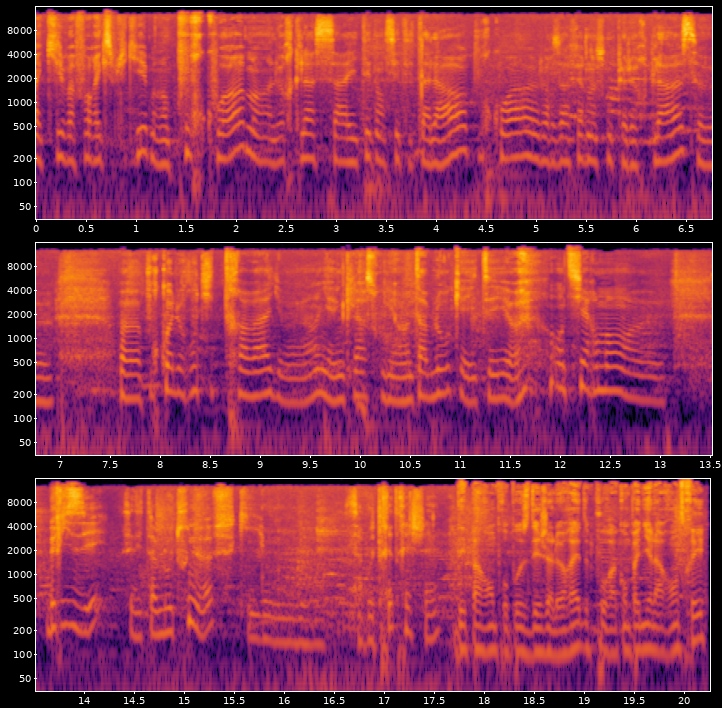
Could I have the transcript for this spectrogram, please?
à qui il va falloir expliquer ben, pourquoi ben, leur classe a été dans cet état-là, pourquoi leurs affaires ne sont plus à leur place, euh, euh, pourquoi leur outil de travail, hein, il y a une classe où il y a un tableau qui a été entièrement brisé c'est des tableaux tout neufs qui ont... ça vaut très très cher. Des parents proposent déjà leur aide pour accompagner la rentrée,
